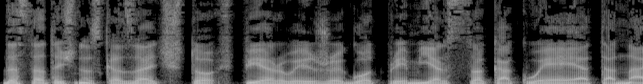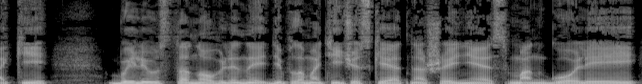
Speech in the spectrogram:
Достаточно сказать, что в первый же год премьерства Какуэя Танаки были установлены дипломатические отношения с Монголией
